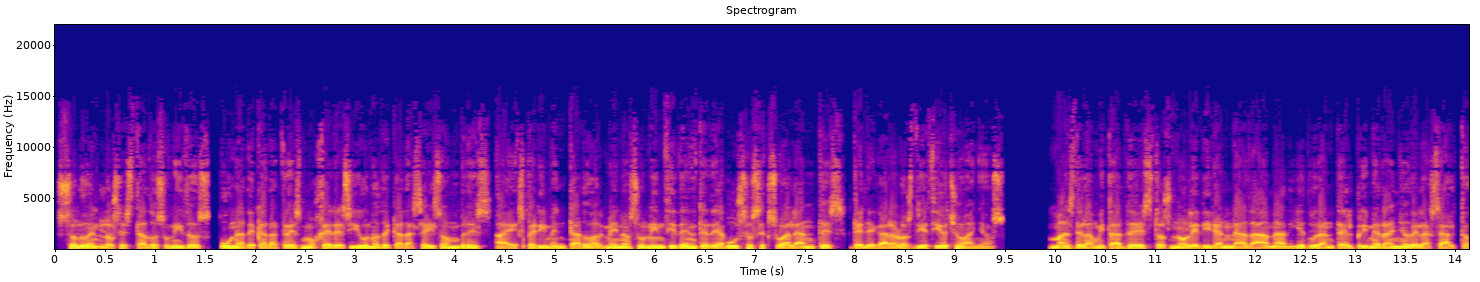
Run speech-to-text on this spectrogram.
Solo en los Estados Unidos, una de cada tres mujeres y uno de cada seis hombres ha experimentado al menos un incidente de abuso sexual antes de llegar a los 18 años. Más de la mitad de estos no le dirán nada a nadie durante el primer año del asalto.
